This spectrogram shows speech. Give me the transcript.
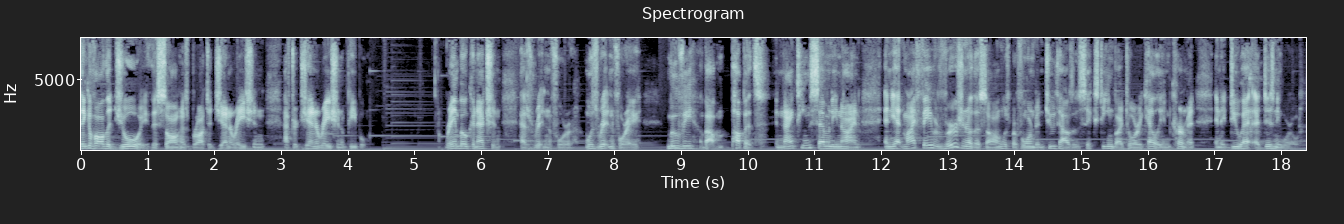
Think of all the joy this song has brought to generation after generation of people. Rainbow connection has written for was written for a movie about puppets in 1979, and yet my favorite version of the song was performed in 2016 by Tori Kelly and Kermit in a duet at Disney World.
